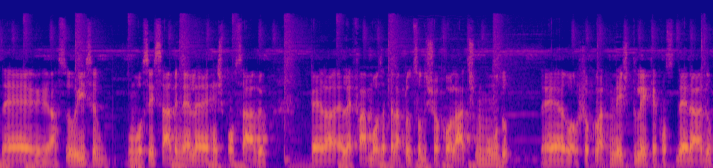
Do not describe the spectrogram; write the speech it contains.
Né? A Suíça, como vocês sabem, né, ela é responsável pela, ela é famosa pela produção de chocolates no mundo. Né? O chocolate Nestlé que é considerado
